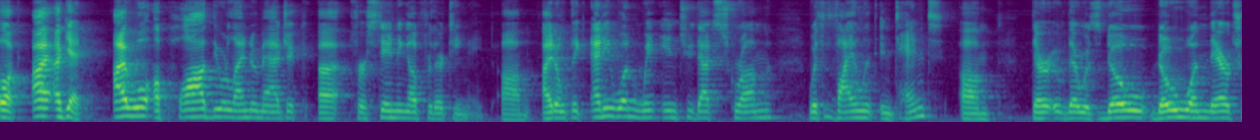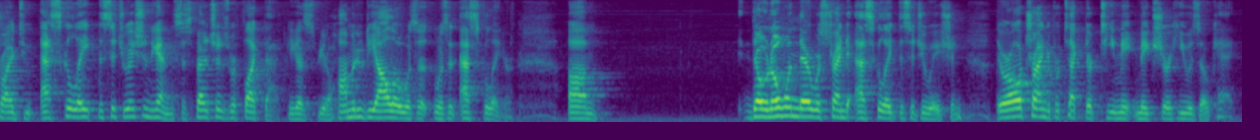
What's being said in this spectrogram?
Look, I again, I will applaud the Orlando Magic uh, for standing up for their teammate. Um, I don't think anyone went into that scrum with violent intent. Um, there, there was no no one there trying to escalate the situation. Again, the suspensions reflect that because you know Hamidou Diallo was a, was an escalator. Um, though no one there was trying to escalate the situation, they were all trying to protect their teammate, make sure he was okay.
